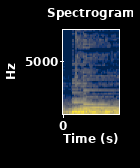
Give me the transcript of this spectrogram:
Bye.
